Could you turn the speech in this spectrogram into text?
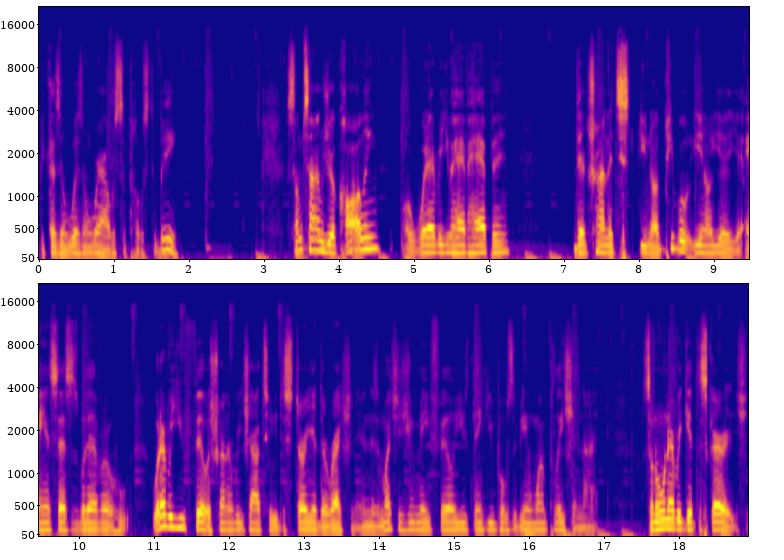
because it wasn't where I was supposed to be. Sometimes your calling or whatever you have happen, they're trying to, you know, people, you know, your your ancestors, whatever, who, whatever you feel is trying to reach out to you to stir your direction. And as much as you may feel you think you're supposed to be in one place, you're not. So don't ever get discouraged.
